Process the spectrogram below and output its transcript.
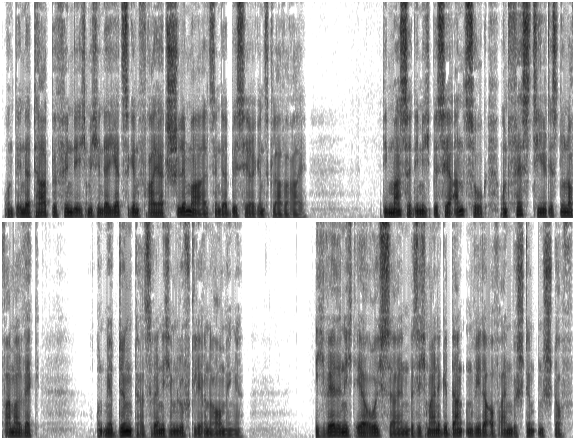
Und in der Tat befinde ich mich in der jetzigen Freiheit schlimmer als in der bisherigen Sklaverei. Die Masse, die mich bisher anzog und festhielt, ist nun auf einmal weg, und mir dünkt, als wenn ich im luftleeren Raum hinge. Ich werde nicht eher ruhig sein, bis ich meine Gedanken wieder auf einen bestimmten Stoff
